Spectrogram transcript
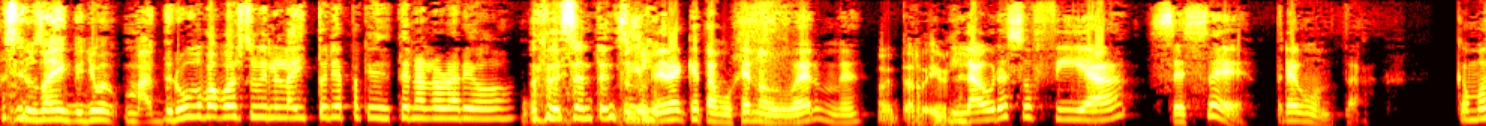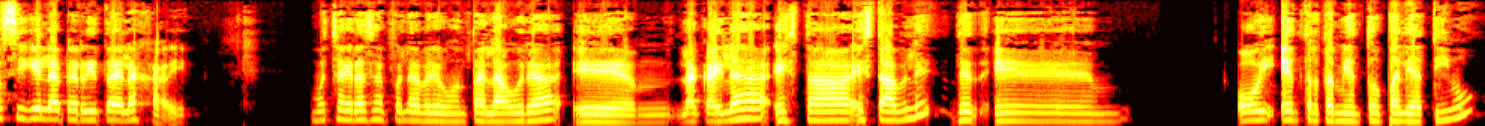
Si no saben que yo madrugo para poder subirle las historias para que estén al horario decente en Si Chile. supieran que esta mujer no duerme. Terrible. Laura Sofía CC pregunta: ¿Cómo sigue la perrita de la Javi? Muchas gracias por la pregunta, Laura. Eh, la Kaila está estable de- eh, hoy en tratamiento paliativo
